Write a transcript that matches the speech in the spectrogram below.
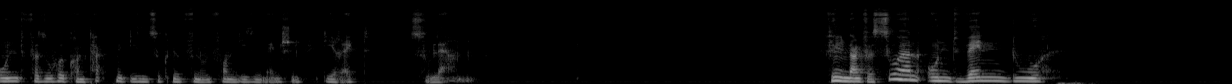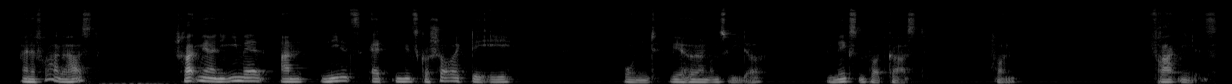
und versuche Kontakt mit diesen zu knüpfen und von diesen Menschen direkt zu lernen. Vielen Dank fürs Zuhören und wenn du eine Frage hast, schreib mir eine E-Mail an nils.nilskoschorek.de und wir hören uns wieder im nächsten Podcast von Frag Nils.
